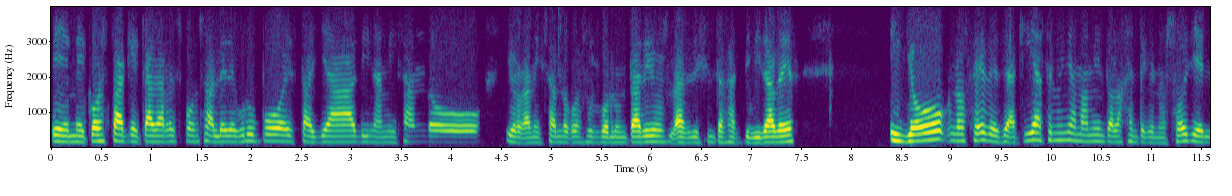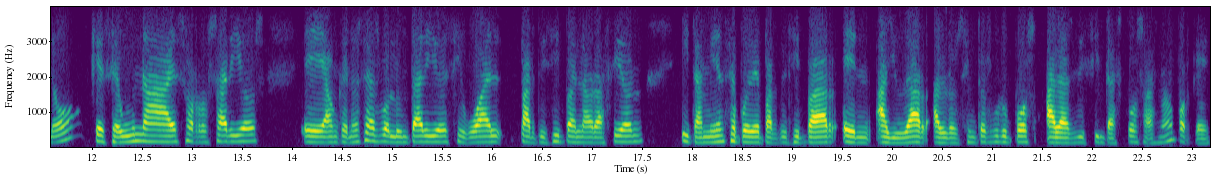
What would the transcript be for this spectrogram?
eh, me consta que cada responsable de grupo está ya dinamizando y organizando con sus voluntarios las distintas actividades. Y yo, no sé, desde aquí hacen un llamamiento a la gente que nos oye, ¿no? Que se una a esos rosarios, eh, aunque no seas voluntario, es igual, participa en la oración y también se puede participar en ayudar a los distintos grupos a las distintas cosas, ¿no? Porque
